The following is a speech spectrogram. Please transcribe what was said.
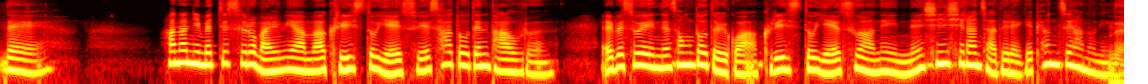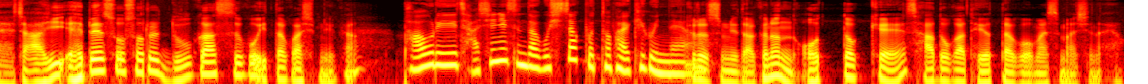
네. 하나님의 뜻으로 말미암아 그리스도 예수의 사도된 바울은 에베소에 있는 성도들과 그리스도 예수 안에 있는 신실한 자들에게 편지하노니 네. 자, 이 에베소서를 누가 쓰고 있다고 하십니까? 바울이 자신이 쓴다고 시작부터 밝히고 있네요. 그렇습니다. 그는 어떻게 사도가 되었다고 말씀하시나요?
